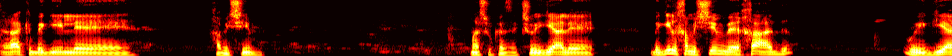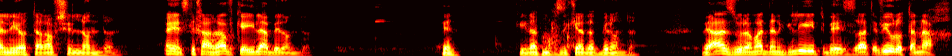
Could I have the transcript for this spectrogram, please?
רק בגיל אה, 50, משהו כזה. כשהוא הגיע ל... בגיל 51, הוא הגיע להיות הרב של לונדון. אה, סליחה, רב קהילה בלונדון. כן, קהילת מחזיקי הדת בלונדון. ואז הוא למד אנגלית בעזרת, הביאו לו תנ"ך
